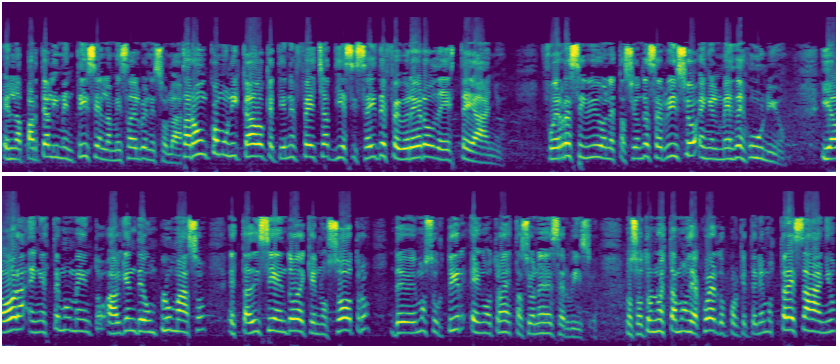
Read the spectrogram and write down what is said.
en la parte alimenticia en la mesa del venezolano. Estará un comunicado que tiene fecha 16 de febrero de este año fue recibido en la estación de servicio en el mes de junio. Y ahora en este momento alguien de un plumazo está diciendo de que nosotros debemos surtir en otras estaciones de servicio. Nosotros no estamos de acuerdo porque tenemos tres años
